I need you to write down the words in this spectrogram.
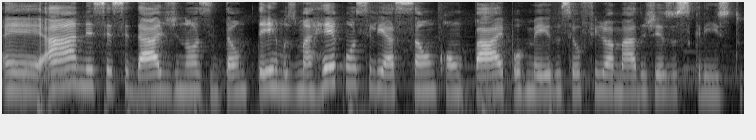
é, há necessidade de nós então termos uma reconciliação com o Pai por meio do seu Filho amado Jesus Cristo,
